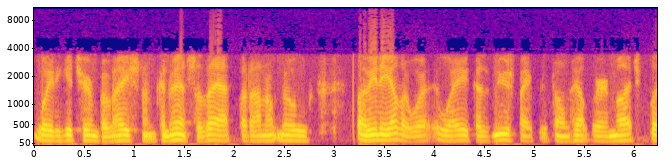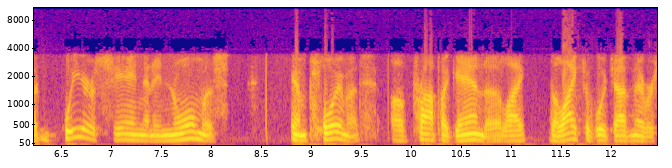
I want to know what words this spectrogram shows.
way to get your information. I'm convinced of that, but I don't know of any other way because newspapers don't help very much. But we are seeing an enormous employment of propaganda like the likes of which I've never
